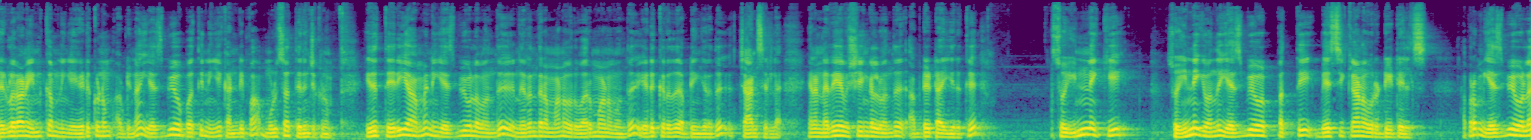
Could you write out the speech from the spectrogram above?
ரெகுலரான இன்கம் நீங்கள் எடுக்கணும் அப்படின்னா எஸ்பிஓ பற்றி நீங்கள் கண்டிப்பாக முழுசாக தெரிஞ்சுக்கணும். இது தெரியாமல் நீங்கள் எஸ்பிஓவில் வந்து நிரந்தரமான ஒரு வருமானம் வந்து எடுக்கிறது அப்படிங்கிறது சான்ஸ் இல்லை. ஏன்னா நிறைய விஷயங்கள் வந்து அப்டேட் ஆகியிருக்கு. ஸோ இன்றைக்கி ஸோ இன்றைக்கி வந்து எஸ்பிஓ பற்றி பேசிக்கான ஒரு டீட்டெயில்ஸ் அப்புறம் எஸ்பிஓவில்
